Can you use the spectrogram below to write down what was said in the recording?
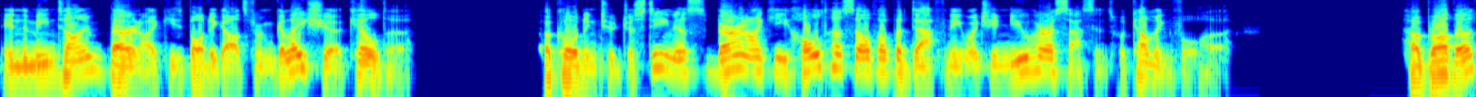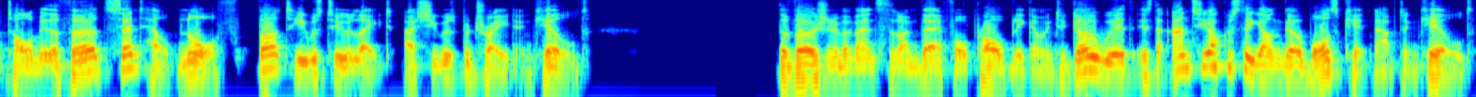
In the meantime, Berenike's bodyguards from Galatia killed her. According to Justinus, Berenike holed herself up at Daphne when she knew her assassins were coming for her. Her brother, Ptolemy III, sent help north, but he was too late, as she was betrayed and killed. The version of events that I'm therefore probably going to go with is that Antiochus the Younger was kidnapped and killed,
